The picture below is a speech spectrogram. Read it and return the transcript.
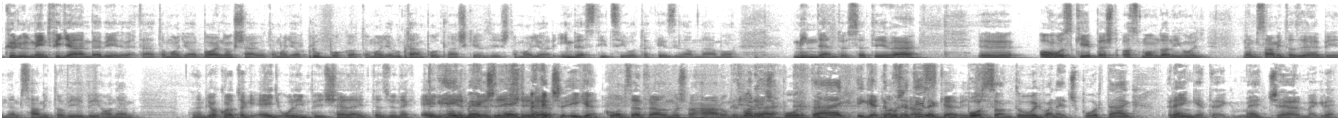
körülményt figyelembe véve, tehát a magyar bajnokságot, a magyar klubokat, a magyar utánpótlásképzést, a magyar investíciót a kézilabdába, mindent összetéve. Eh, ahhoz képest azt mondani, hogy nem számít az EB, nem számít a VB, hanem hanem gyakorlatilag egy olimpiai selejtezőnek egy, egy meccs, egy meccs, igen. koncentrálunk most már három éve. Van egy sportág, igen, de most tényleg kevés. bosszantó, hogy van egy sportág, rengeteg meccsel, meg re,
